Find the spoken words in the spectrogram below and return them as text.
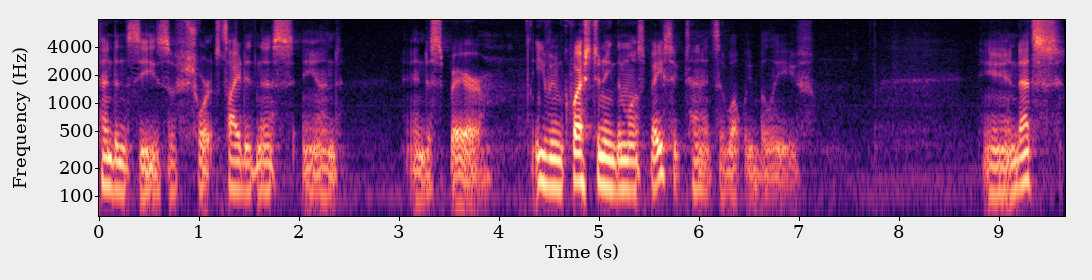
tendencies of short sightedness and, and despair, even questioning the most basic tenets of what we believe. And that's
